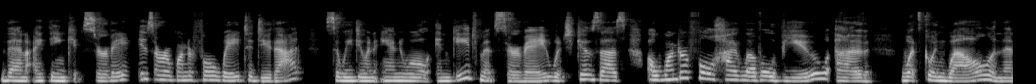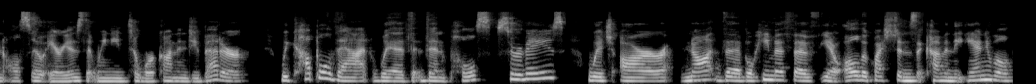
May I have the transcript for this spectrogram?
then I think surveys are a wonderful way to do that. So we do an annual engagement survey, which gives us a wonderful high level view of what's going well and then also areas that we need to work on and do better. We couple that with then pulse surveys, which are not the behemoth of, you know, all the questions that come in the annual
